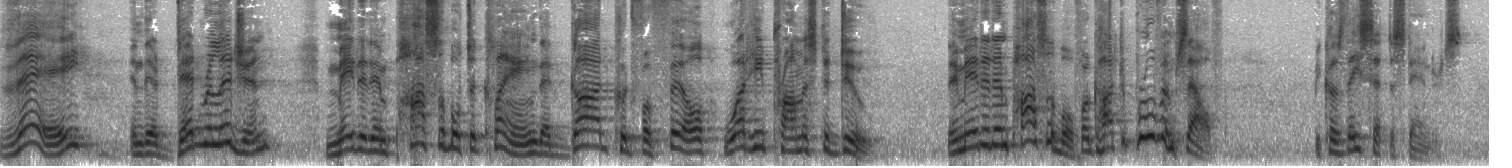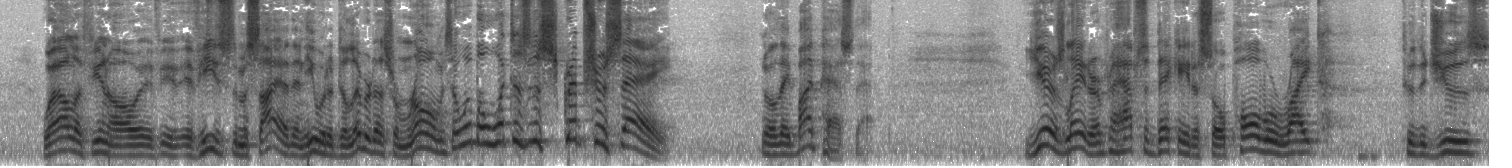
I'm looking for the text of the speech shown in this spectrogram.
they in their dead religion, made it impossible to claim that God could fulfill what he promised to do. They made it impossible for God to prove himself because they set the standards. Well, if you know, if, if he's the Messiah, then he would have delivered us from Rome. And so, well, what does the scripture say? Well, they bypassed that. Years later, perhaps a decade or so, Paul will write to the Jews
